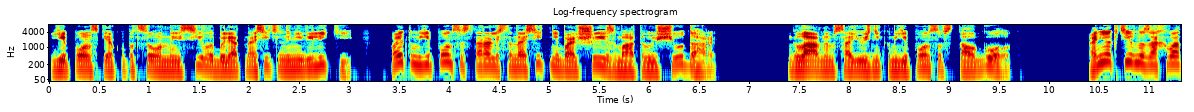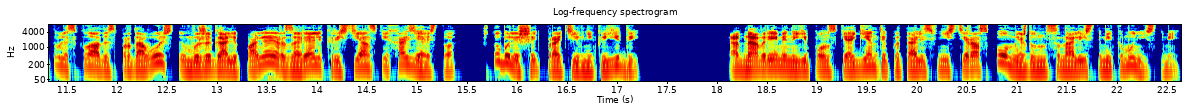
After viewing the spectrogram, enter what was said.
Японские оккупационные силы были относительно невелики, поэтому японцы старались наносить небольшие изматывающие удары. Главным союзником японцев стал голод. Они активно захватывали склады с продовольствием, выжигали поля и разоряли крестьянские хозяйства, чтобы лишить противника еды. Одновременно японские агенты пытались внести раскол между националистами и коммунистами.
